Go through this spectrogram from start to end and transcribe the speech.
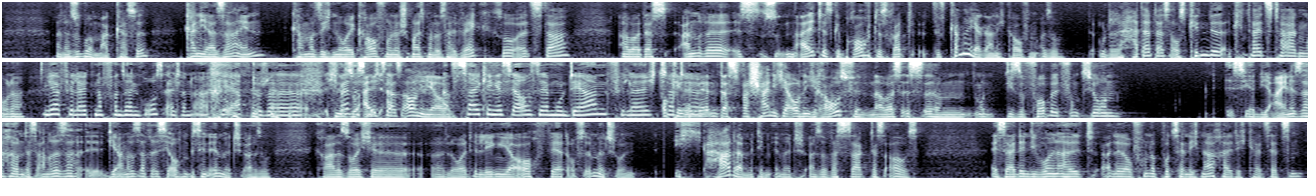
an der Supermarktkasse. Kann ja sein, kann man sich neu kaufen und dann schmeißt man das halt weg, so als Star. Aber das andere ist ein altes, gebrauchtes Rad, das kann man ja gar nicht kaufen. Also, oder hat er das aus Kinder, Kindheitstagen oder? Ja, vielleicht noch von seinen Großeltern geerbt oder ich weiß so es alt nicht. sah es auch nicht aus. Upcycling ist ja auch sehr modern. Vielleicht Okay, wir werden das wahrscheinlich ja auch nicht rausfinden, aber es ist, ähm, und diese Vorbildfunktion ist ja die eine Sache und das andere Sache, die andere Sache ist ja auch ein bisschen Image. Also gerade solche äh, Leute legen ja auch Wert aufs Image und ich hader mit dem Image. Also was sagt das aus? Es sei denn, die wollen halt alle auf hundertprozentig Nachhaltigkeit setzen.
